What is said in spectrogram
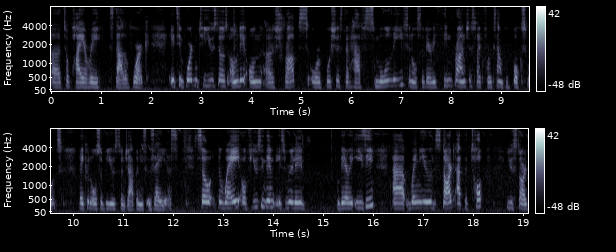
uh, topiary style of work. It's important to use those only on uh, shrubs or bushes that have small leaves and also very thin branches, like for example boxwoods. They could also be used on Japanese azaleas. So the way of using them is really very easy. Uh, when you start at the top, you start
